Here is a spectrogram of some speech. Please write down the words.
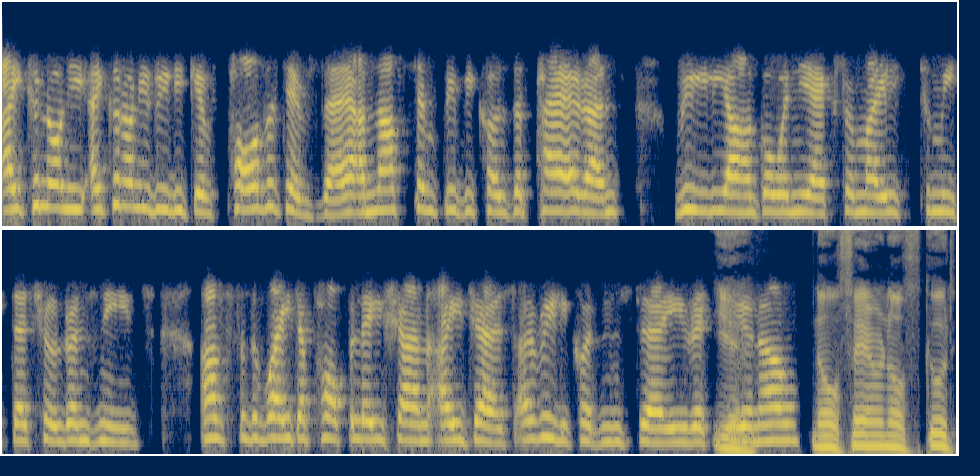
I can only I can only really give positives there, and that's simply because the parents really are going the extra mile to meet their children's needs. As for the wider population, I just, I really couldn't say, Richie, yeah. you know. No, fair enough. Good.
